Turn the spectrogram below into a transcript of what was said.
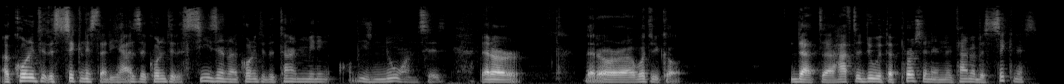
according to the sickness that he has, according to the season, according to the time, meaning all these nuances that are that are uh, what do you call that uh, have to do with the person in the time of his sickness.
